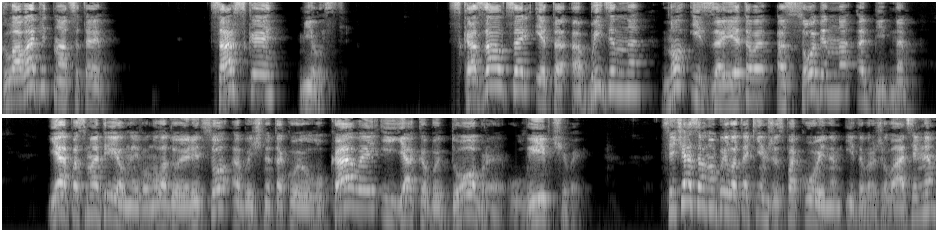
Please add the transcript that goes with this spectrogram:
Глава 15. Царская милость. Сказал царь это обыденно, но из-за этого особенно обидно. Я посмотрел на его молодое лицо, обычно такое лукавое и якобы доброе, улыбчивое. Сейчас оно было таким же спокойным и доброжелательным,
